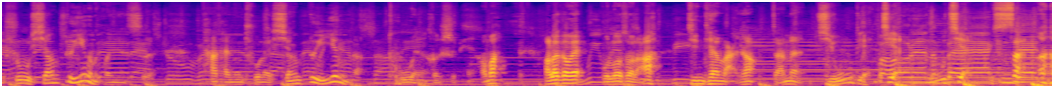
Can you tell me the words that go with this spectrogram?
你输入相对应的关键词，它才能出来相对应的图文和视频，好吗？好了，各位不啰嗦了啊，今天晚上咱们九点见，不见不散啊。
